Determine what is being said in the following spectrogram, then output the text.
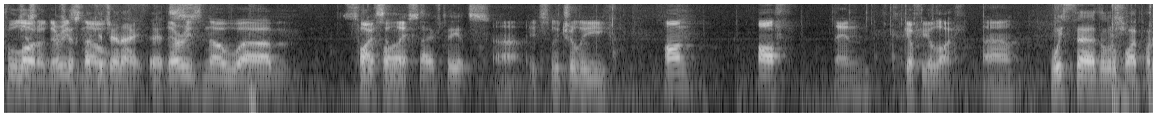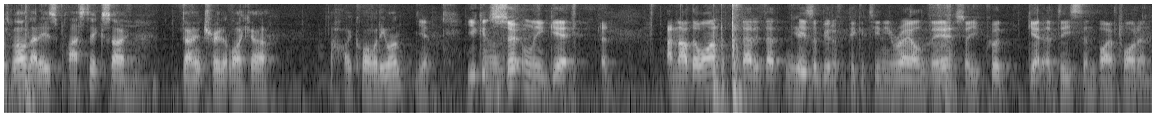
full Just- auto. There is just no. like a Gen 8. It's there is no um, single fire select. safety. It's Uh, it's literally on, off, and go for your life. Uh, with uh, the little bipod as well. That is plastic. So Mm. don't treat it like a, a high quality one. yeah, You can certainly get a, another one that is, that Yeah. is a bit of Picatinny rail there, so you could get a decent bipod and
